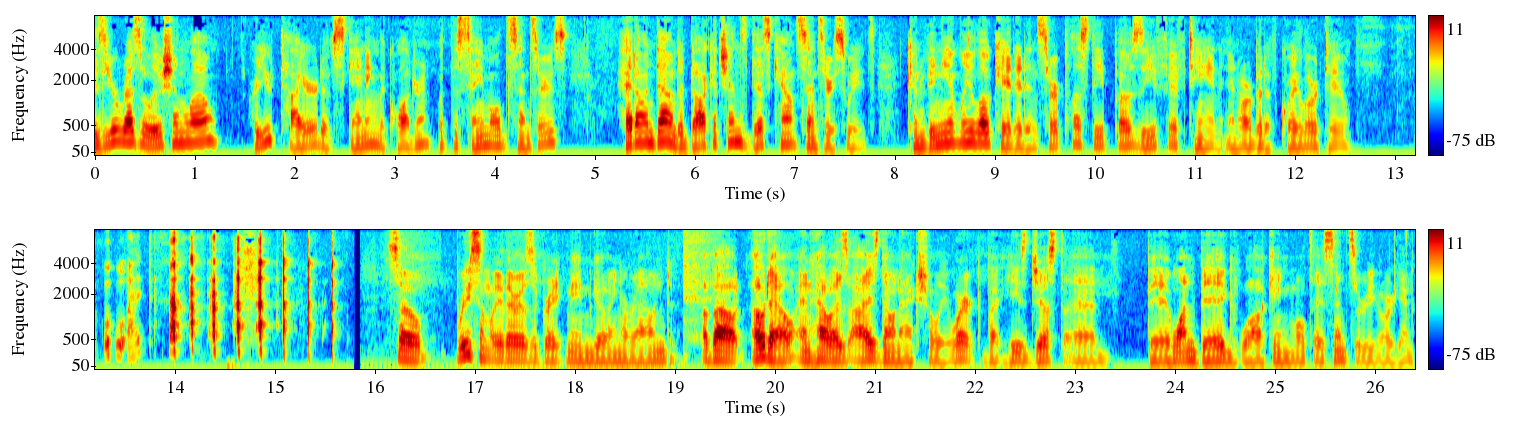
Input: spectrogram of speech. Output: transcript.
Is your resolution low? Are you tired of scanning the quadrant with the same old sensors? Head on down to Dokachin's Discount Sensor Suites, conveniently located in Surplus Depot Z15 in orbit of Quailor 2. what? So, recently there was a great meme going around about Odo and how his eyes don't actually work, but he's just a one big walking multisensory organ,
